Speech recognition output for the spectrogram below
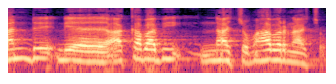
አንድ አካባቢ ናቸው ማህበር ናቸው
